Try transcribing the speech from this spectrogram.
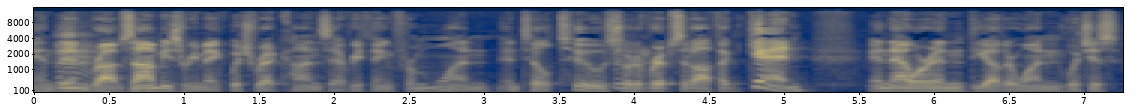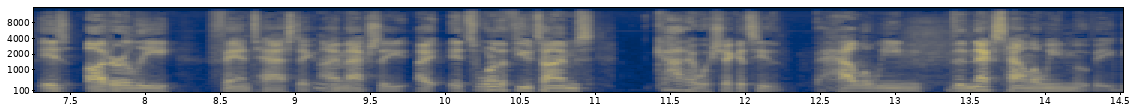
and then Mm. Rob Zombie's remake, which retcons everything from one until two, sort of Mm. rips it off again, and now we're in the other one, which is is utterly fantastic. I'm Mm. actually. I, it's one of the few times. God, I wish I could see Halloween, the next Halloween movie,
